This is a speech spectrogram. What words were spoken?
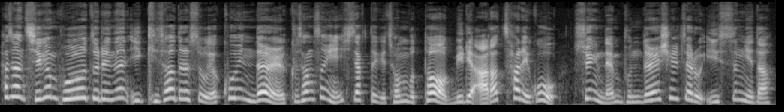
하지만 지금 보여드리는 이 기사들 속의 코인들 그 상승이 시작되기 전부터 미리 알아차리고 수익 낸 분들 실제로 있습니다.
